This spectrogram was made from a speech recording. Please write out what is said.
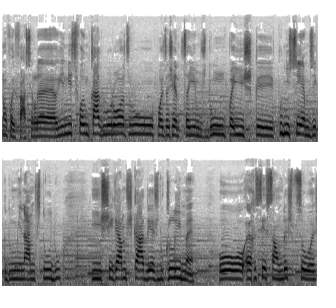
Não foi fácil. Eh, o início foi um bocado doloroso, pois a gente saímos de um país que conhecemos e que dominámos tudo e chegámos cá desde o clima ou a recepção das pessoas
